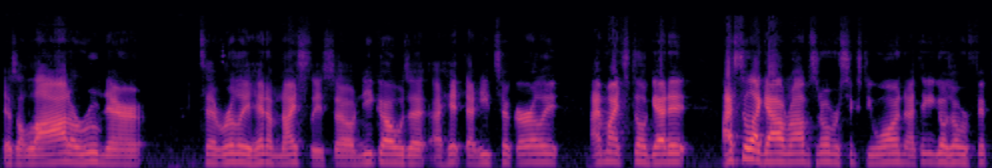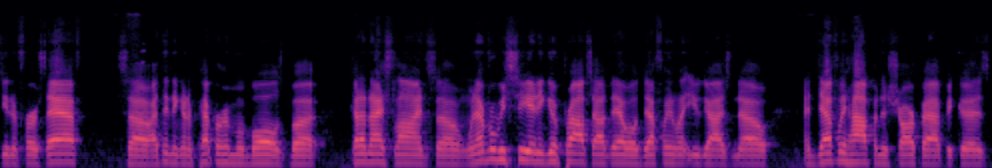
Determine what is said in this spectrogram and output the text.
there's a lot of room there to really hit them nicely. So Nico was a, a hit that he took early. I might still get it. I still like Allen Robinson over 61. I think he goes over 50 in the first half. So I think they're going to pepper him with balls, but got a nice line. So whenever we see any good props out there, we'll definitely let you guys know and definitely hop into Sharp app because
